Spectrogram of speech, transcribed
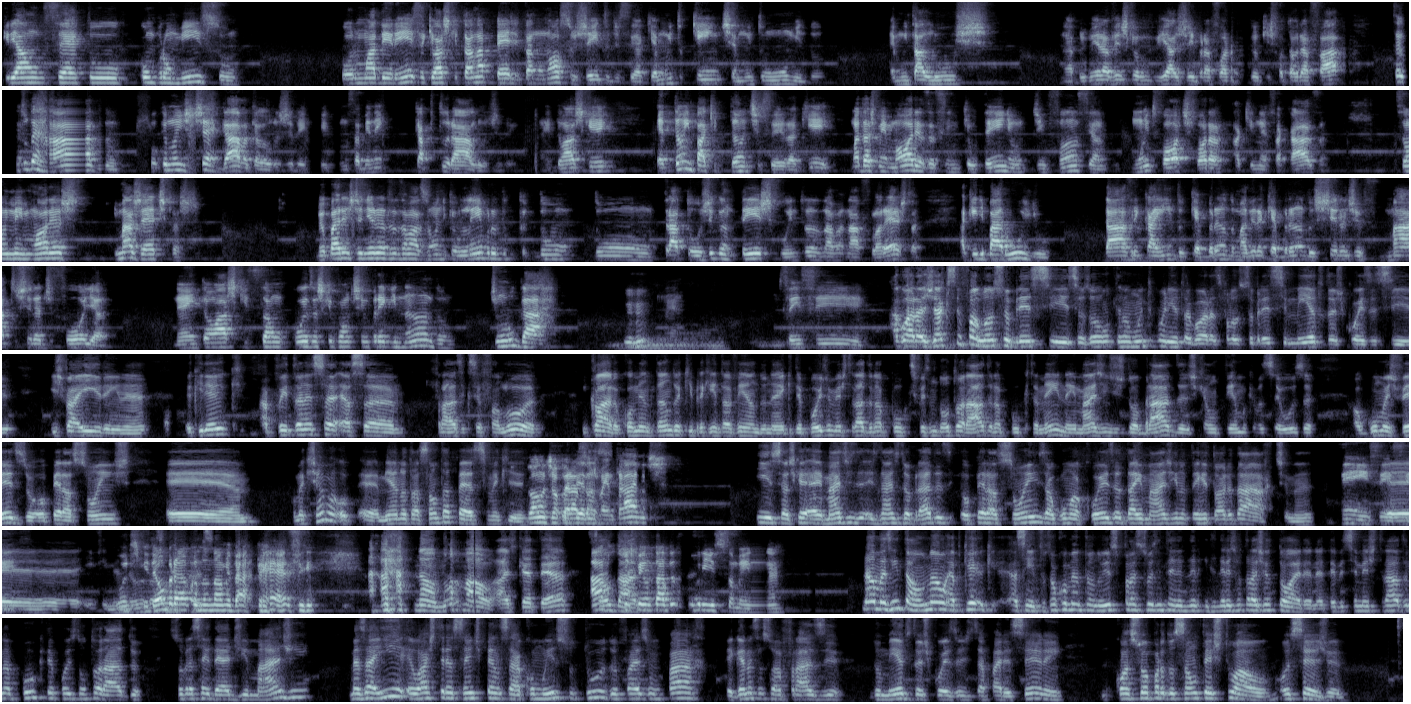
criar um certo compromisso por uma aderência que eu acho que está na pele, está no nosso jeito de ser aqui. É muito quente, é muito úmido, é muita luz. A primeira vez que eu viajei para fora porque eu quis fotografar, saiu tudo errado, porque eu não enxergava aquela luz direito, não sabia nem capturar a luz direito. Então acho que é tão impactante ser daqui. Uma das memórias assim que eu tenho de infância muito fortes fora aqui nessa casa são memórias imagéticas. Meu pai era engenheiro da Transamazônica. Eu lembro do, do, do trator gigantesco entrando na, na, floresta, aquele barulho da árvore caindo, quebrando, madeira quebrando, cheiro de mato, cheiro de folha. Né? Então, acho que são coisas que vão te impregnando de um lugar. Uhum. Né? Não sei se. Agora, já que você falou sobre esse. Você usou um termo muito bonito agora, você falou sobre esse medo das coisas se esvaírem, né? Eu queria, aproveitando essa, essa frase que você falou, e claro, comentando aqui para quem está vendo, né, que depois do mestrado na PUC, você fez um doutorado na PUC também, né, imagens desdobradas, que é um termo que você usa algumas vezes, operações, é... como é que chama? É, minha anotação está péssima aqui. Plano de operações Opera... mentais? Isso, acho que é imagens, imagens dobradas, operações, alguma coisa da imagem no território da arte, né? Sim, sim, é... sim. Enfim, Putz, me deu um branco no nome da tese. não, normal. Acho que é até Acho saudável. que perguntado sobre isso também, né? Não, mas então, não, é porque, assim, estou comentando isso para as pessoas entenderem, entenderem sua trajetória, né? Teve esse mestrado na PUC, depois doutorado sobre essa ideia de imagem, mas aí eu acho interessante pensar como isso tudo faz um par, pegando essa sua frase do medo das coisas desaparecerem, com a sua produção textual. Ou seja,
